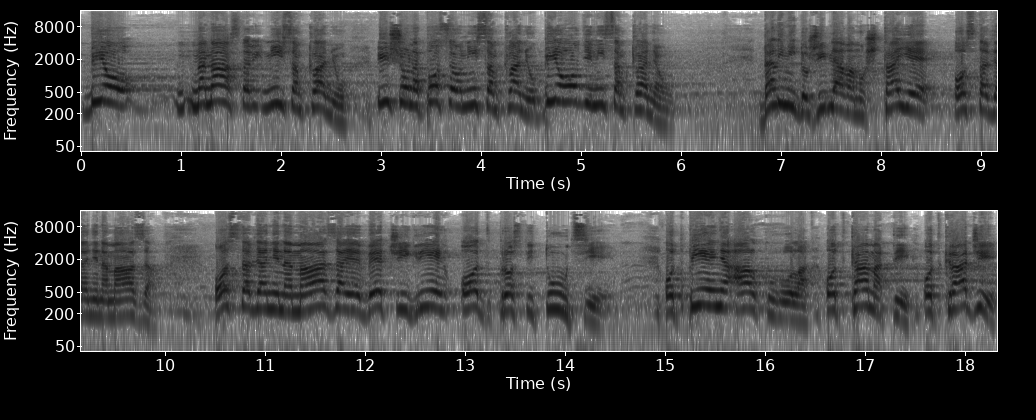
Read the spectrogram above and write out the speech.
bio na nastavi, nisam klanju. Išao na posao, nisam klanju. Bio ovdje, nisam klanjao. Da li mi doživljavamo šta je ostavljanje namaza? Ostavljanje namaza je veći grijeh od prostitucije, od pijenja alkohola, od kamati, od krađi.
